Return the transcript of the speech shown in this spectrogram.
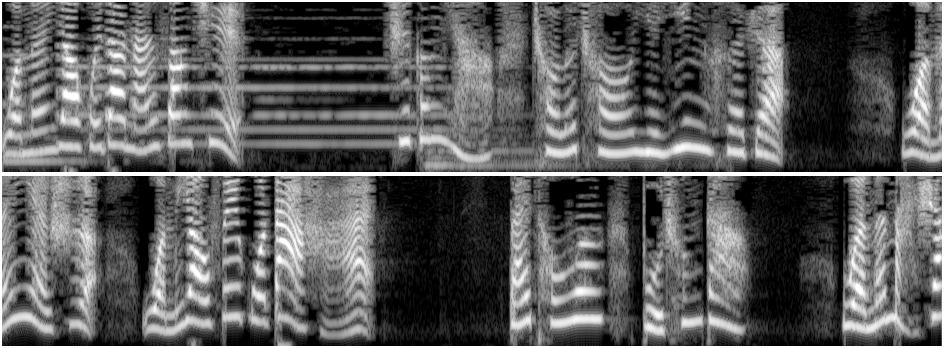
我们要回到南方去。”知更鸟瞅了瞅，也应和着：“我们也是。”我们要飞过大海，白头翁补充道：“我们马上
